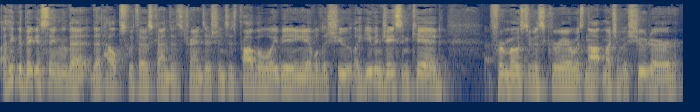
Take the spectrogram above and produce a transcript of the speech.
I think the biggest thing that that helps with those kinds of transitions is probably being able to shoot. Like even Jason Kidd, for most of his career, was not much of a shooter,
